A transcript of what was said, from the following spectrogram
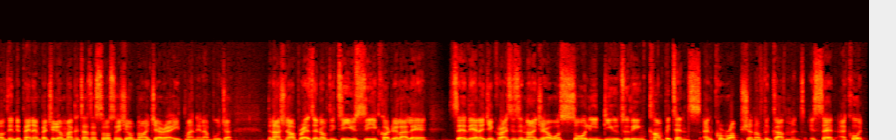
of the Independent Petroleum Marketers Association of Nigeria, IPMAN, in Abuja. The national president of the TUC, Quadri Ale, said the energy crisis in Nigeria was solely due to the incompetence and corruption of the government. He said, I quote,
